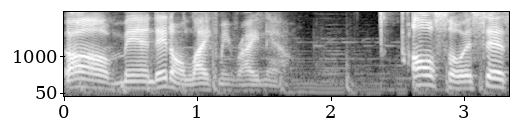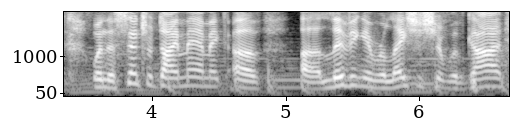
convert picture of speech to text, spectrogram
Oh man, they don't like me right now. Also, it says when the central dynamic of uh, living in relationship with God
